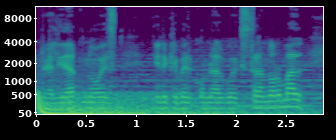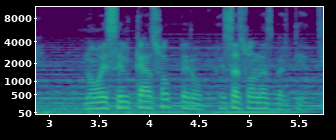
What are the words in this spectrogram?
en realidad no es, tiene que ver con algo extra normal. No es el caso, pero esas son las vertientes.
